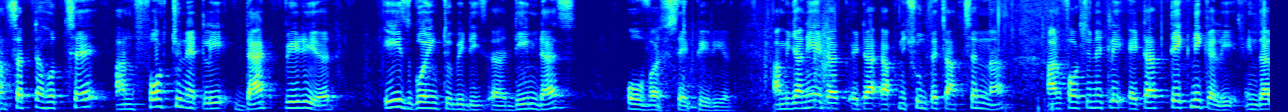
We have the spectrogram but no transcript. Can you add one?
আনসারটা হচ্ছে unfortunately that period is going to be deemed as overstay period আমি জানি এটা এটা আপনি শুনতে চাচ্ছেন না। আনফর্চুনেটলি এটা technically in the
